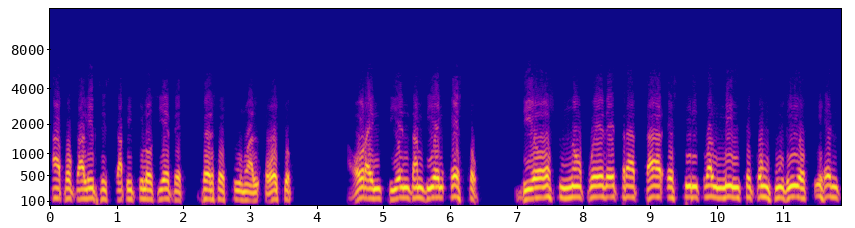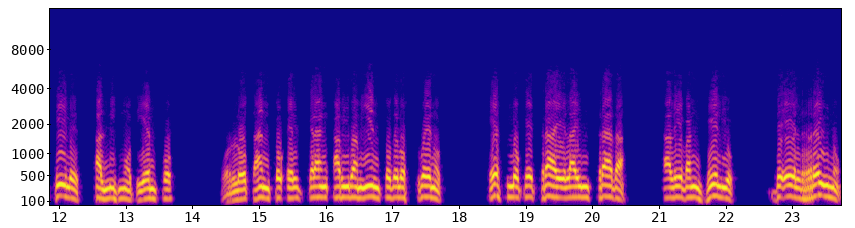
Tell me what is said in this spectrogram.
Apocalipsis capítulo 7, versos 1 al 8. Ahora entiendan bien esto. Dios no puede tratar espiritualmente con judíos y gentiles al mismo tiempo. Por lo tanto, el gran avivamiento de los truenos es lo que trae la entrada al Evangelio del reino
